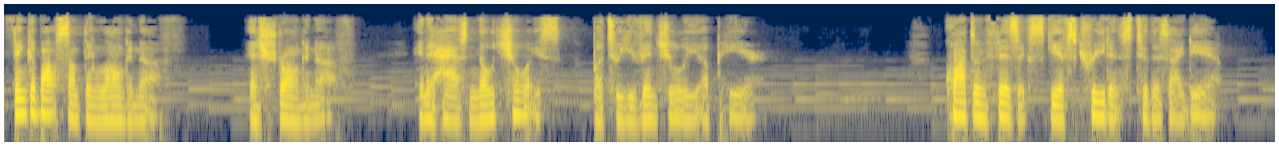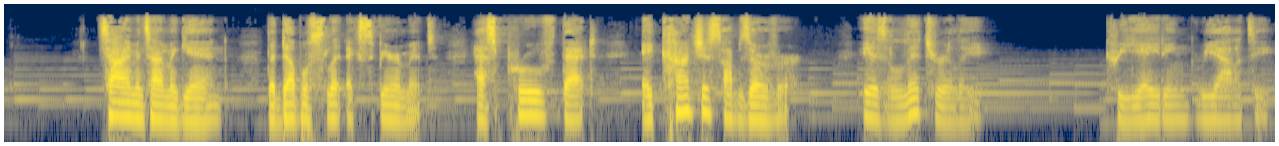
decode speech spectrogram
Think about something long enough and strong enough and it has no choice but to eventually appear. Quantum physics gives credence to this idea. Time and time again, the double slit experiment has proved that a conscious observer is literally creating reality.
